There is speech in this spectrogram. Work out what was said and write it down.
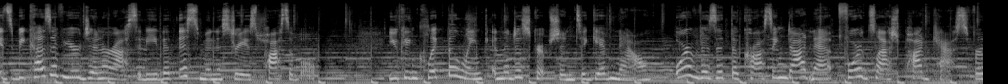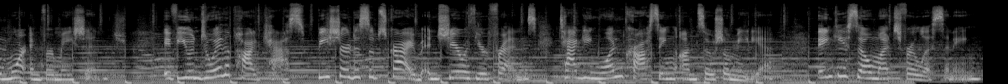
It's because of your generosity that this ministry is possible. You can click the link in the description to give now or visit thecrossing.net forward slash podcast for more information. If you enjoy the podcast, be sure to subscribe and share with your friends, tagging One Crossing on social media. Thank you so much for listening.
